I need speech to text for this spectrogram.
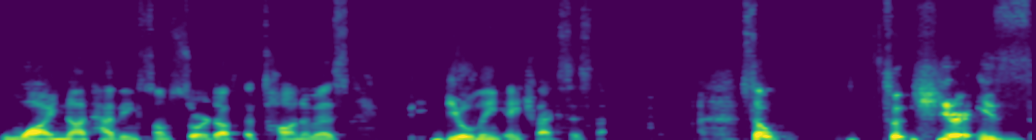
why not having some sort of autonomous building HVAC system? So so here is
